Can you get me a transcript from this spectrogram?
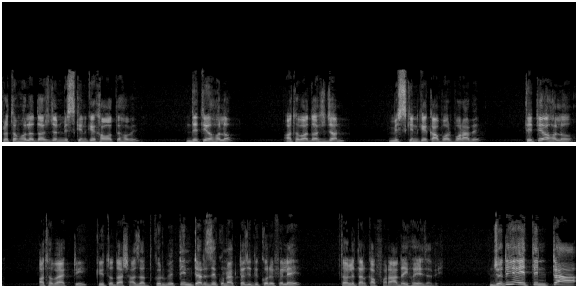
প্রথম হলো দশজন মিসকিনকে খাওয়াতে হবে। দ্বিতীয় হলো অথবা দশজন মিসকিনকে কাপড় পরাবে। তৃতীয় হলো অথবা একটি কৃতদাস আজাদ করবে। তিনটার যে কোনো একটা যদি করে ফেলে, তাহলে তার কাফারা আদায় হয়ে যাবে। যদি এই তিনটা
